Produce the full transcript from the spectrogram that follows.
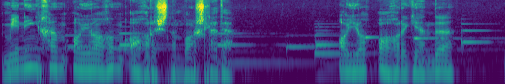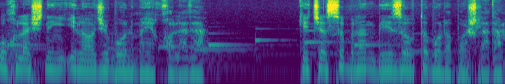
mening ham oyog'im og'rishni boshladi. Oyoq og'riganda uxlashning iloji bo'lmay qoladi. Kechasi bilan bezovta bo'la boshladim.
